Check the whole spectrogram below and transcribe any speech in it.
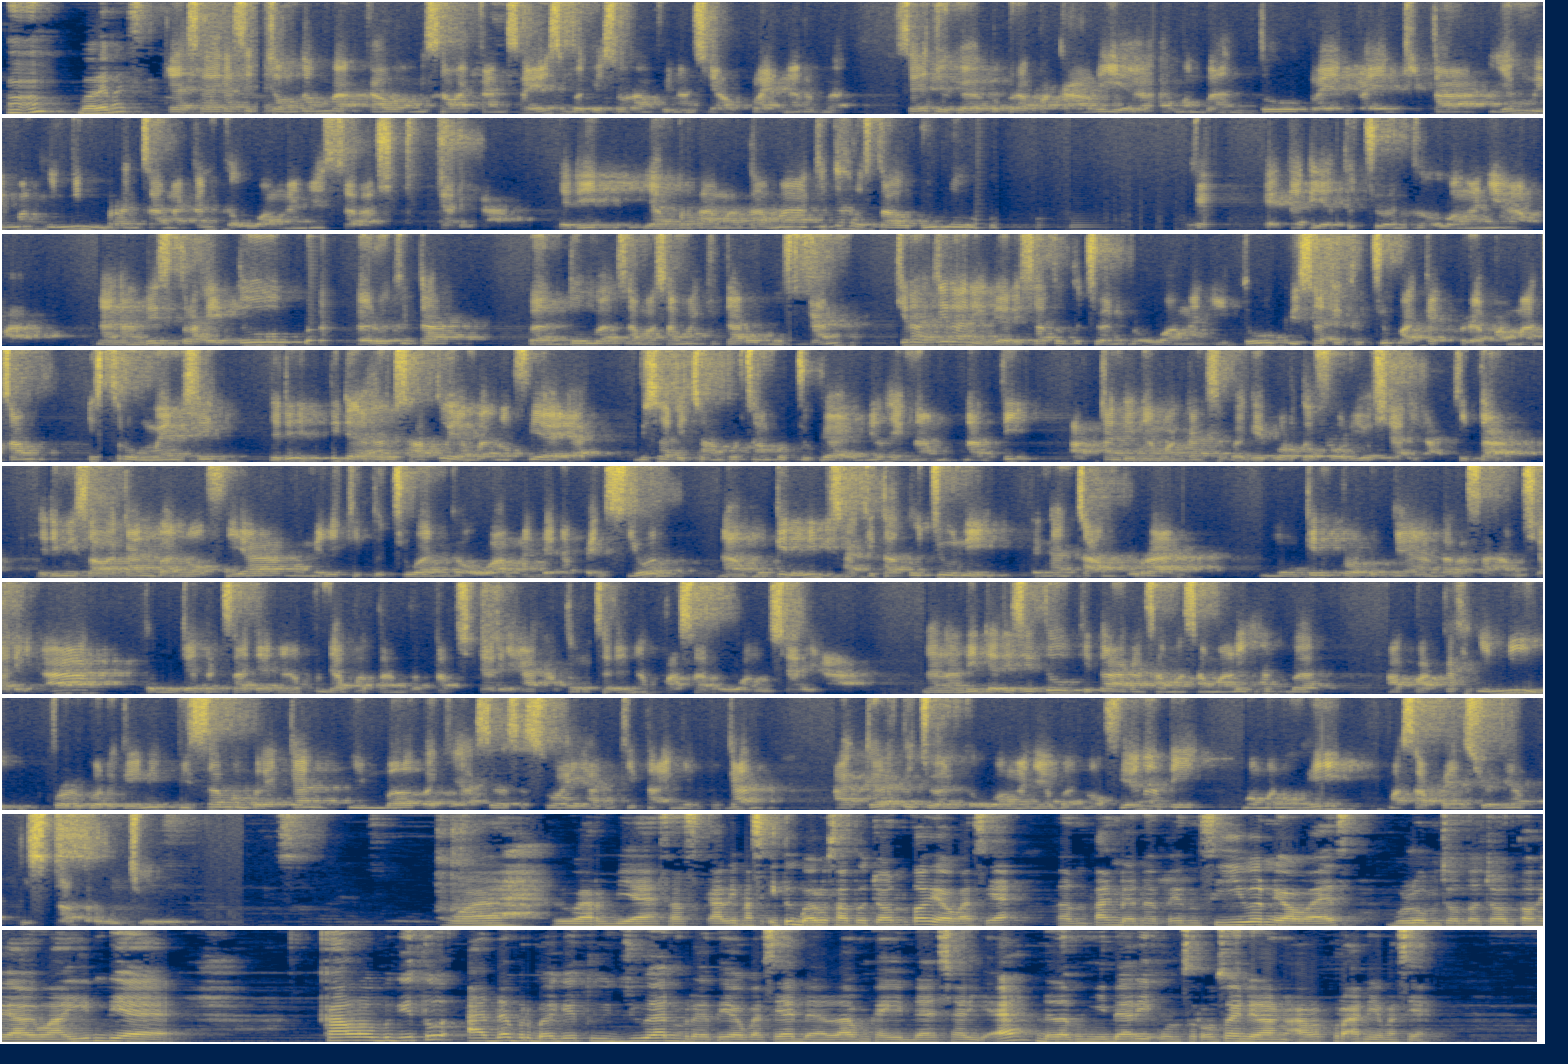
mm -mm, boleh mas? Ya saya kasih contoh mbak, kalau misalkan saya sebagai seorang financial planner mbak, saya juga beberapa kali ya membantu klien-klien kita yang memang ingin merencanakan keuangannya secara syariah jadi yang pertama-tama kita harus tahu dulu kayak tadi ya tujuan keuangannya apa. Nah nanti setelah itu baru kita bantu Mbak sama-sama kita rumuskan kira-kira nih dari satu tujuan keuangan itu bisa dituju pakai berapa macam instrumen sih. Jadi tidak harus satu ya Mbak Novia ya, bisa dicampur-campur juga. Inilah yang nanti akan dinamakan sebagai portofolio syariah kita. Jadi misalkan Mbak Novia memiliki tujuan keuangan dana pensiun, nah mungkin ini bisa kita tuju nih dengan campuran mungkin produknya antara saham syariah, kemudian reksadana pendapatan tetap syariah atau reksadana pasar uang syariah. Nah nanti dari situ kita akan sama-sama lihat Mbak, apakah ini produk-produk ini bisa memberikan imbal bagi hasil sesuai yang kita inginkan agar tujuan keuangannya Mbak Novia nanti memenuhi masa pensiunnya bisa terwujud. Wah, luar biasa sekali Mas. Itu baru satu contoh ya Mas ya, tentang dana pensiun ya Mas. Belum contoh-contoh yang lain dia. Kalau begitu ada berbagai tujuan berarti ya Mas ya dalam kaidah syariah dalam menghindari unsur-unsur yang dalam Al-Qur'an ya Mas ya.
